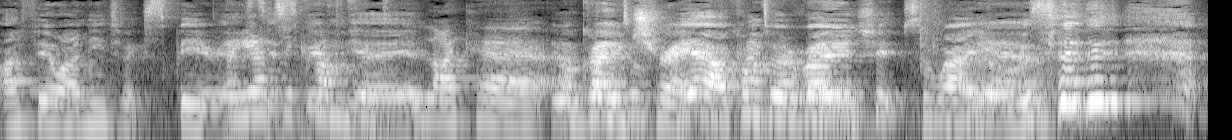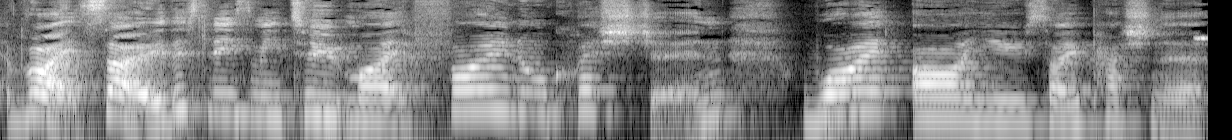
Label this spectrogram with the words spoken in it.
I feel I need to experience Oh, you have this to come with you. for like a, a road to- trip. Yeah, I'll come, to a for road trip to Wales. right, so this leads me to my final question. Why are you so passionate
